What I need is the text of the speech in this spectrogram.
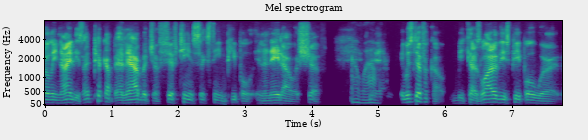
early 90s i'd pick up an average of 15 16 people in an eight hour shift Oh wow. It was difficult because a lot of these people were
